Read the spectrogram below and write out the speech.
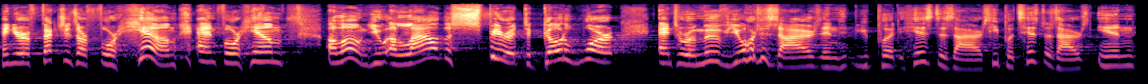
And your affections are for him and for him alone. You allow the Spirit to go to work and to remove your desires, and you put His desires, He puts His desires in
